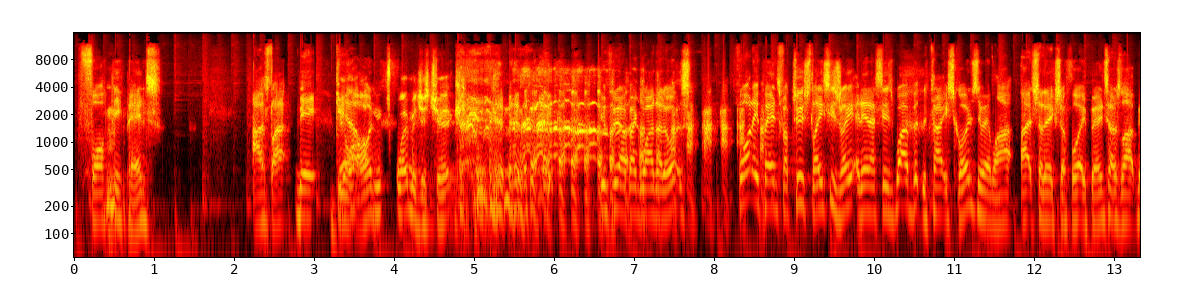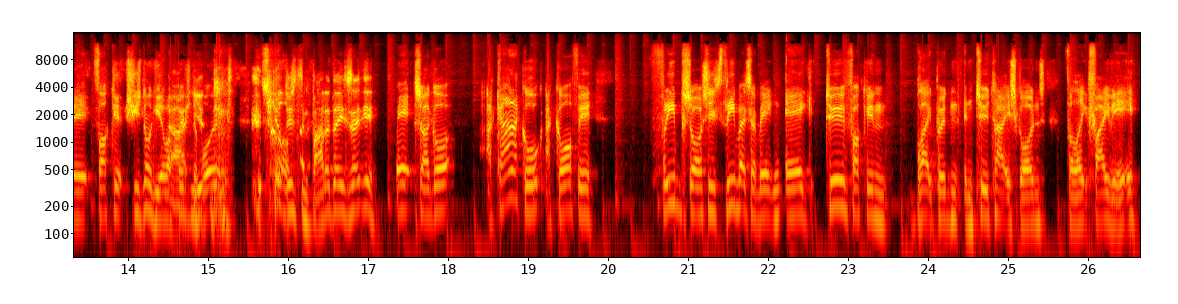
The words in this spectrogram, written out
40 Hmm. pence. I was like, mate, get You're that like, on. Let me just check. You threw a big wad of notes. 40 pence for two slices, right? And then I says, what about the tatty scones? He went like, that's an extra 40 pence. I was like, mate, fuck it. She's not here. We're Ah, pushing the you- button. You're So, just in paradise, aren't you? mate, so I got a can of Coke, a coffee, three sausage, three bits of bacon, egg, two fucking black pudding, and two tatty scones for like 580.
